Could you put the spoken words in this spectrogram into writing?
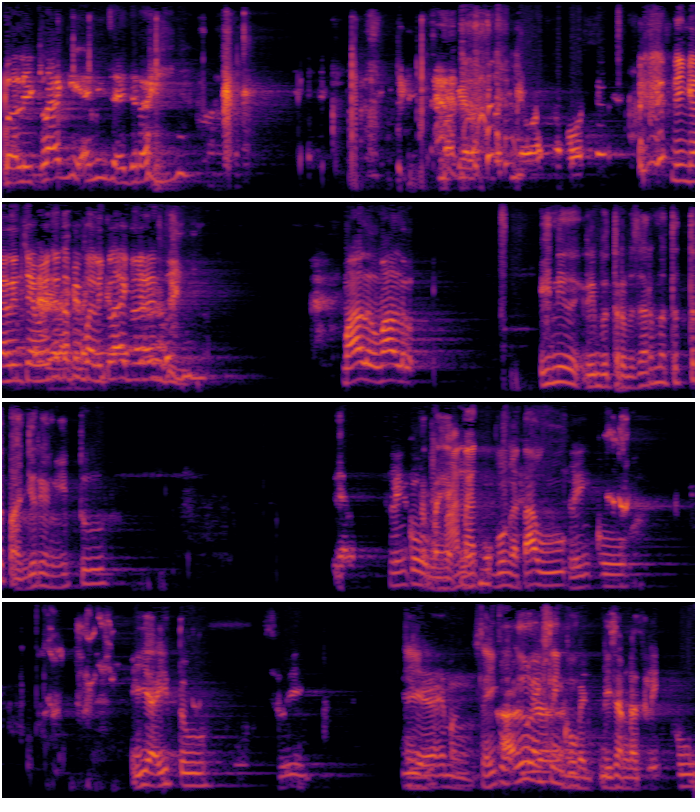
Balik lagi anjing saya jerahin. sebagai laki-laki dewasa bos. Ninggalin ceweknya tapi balik lagi anjing. Malu, malu. Ini ribut terbesar mah tetep anjir yang itu. Selingkuh. Mehek- Mana gue nggak tahu. Selingkuh. Iya itu. Seling. Iya emang Selingkuh, lu yang selingkuh. Disangka selingkuh.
